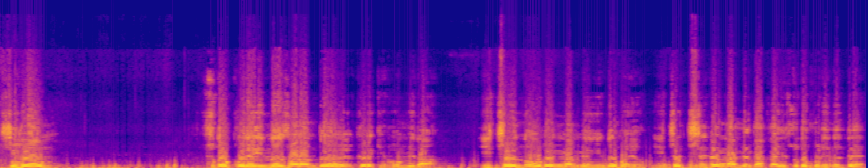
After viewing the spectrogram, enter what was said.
지금 수도권에 있는 사람들 그렇게 봅니다. 2,500만 명이 넘어요. 2,700만 명 가까이 수도권에 있는데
